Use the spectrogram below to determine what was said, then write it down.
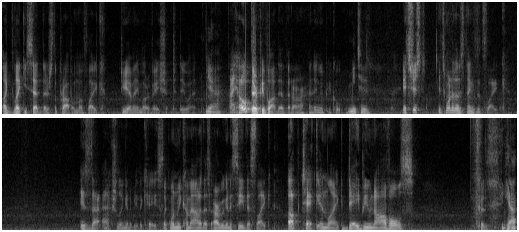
like like you said, there's the problem of like, do you have any motivation to do it? Yeah, I hope there are people out there that are. I think it would be cool. me too. It's just it's one of those things that's like is that actually going to be the case? Like when we come out of this, are we going to see this like uptick in like debut novels? Cuz Yeah,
